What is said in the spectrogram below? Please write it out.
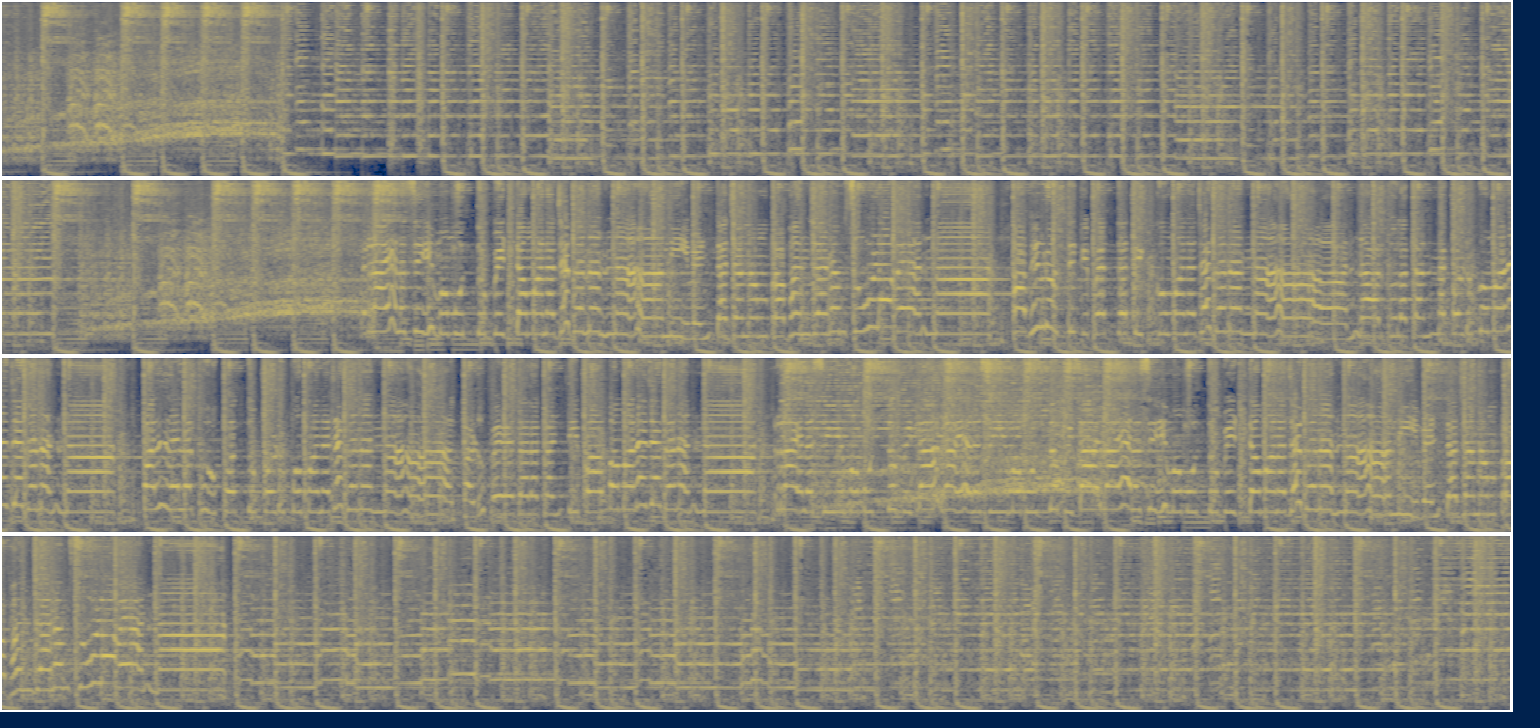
రాయలసీమ రాయలసీమ ముద్దు బిడ్డ మన జగనన్న నీ వెంట జనం ప్రభంజనం చూడవే అన్నా.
